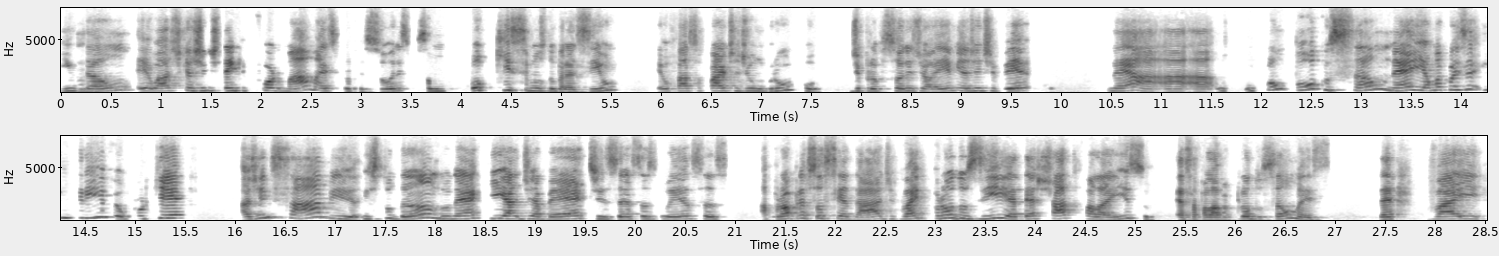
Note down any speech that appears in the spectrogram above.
Então, eu acho que a gente tem que formar mais professores, são pouquíssimos no Brasil. Eu faço parte de um grupo de professores de OM, e a gente vê né, a, a, a, o, o quão poucos são, né, e é uma coisa incrível, porque a gente sabe, estudando, né, que a diabetes, essas doenças, a própria sociedade vai produzir, é até chato falar isso, essa palavra produção, mas né, vai,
